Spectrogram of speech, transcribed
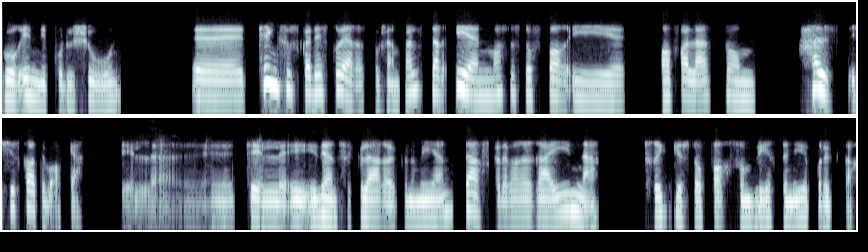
går inn i produksjon, Eh, ting som skal destrueres, f.eks. Det er en masse stoffer i avfallet som helst ikke skal tilbake til, eh, til i, i, den sirkulære økonomien. Der skal det være rene, trygge stoffer som blir til nye produkter.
